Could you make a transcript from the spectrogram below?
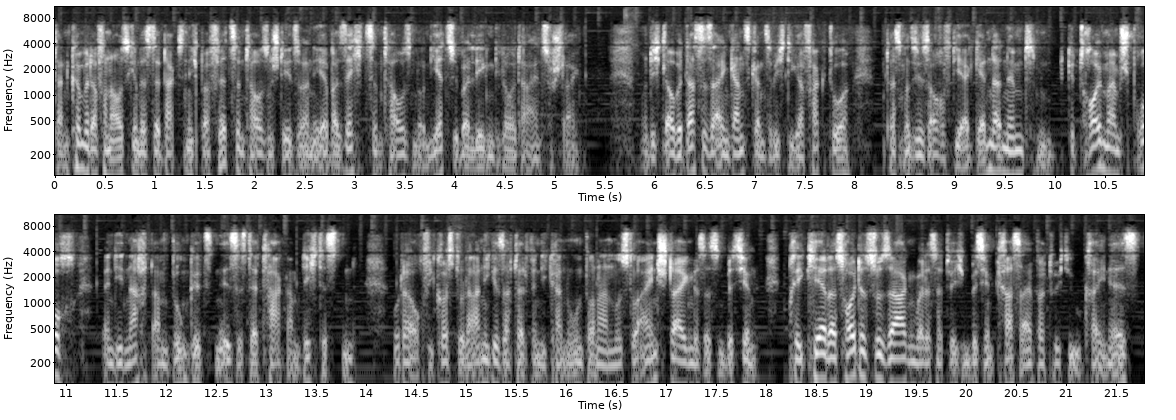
Dann können wir davon ausgehen, dass der DAX nicht bei 14.000 steht, sondern eher bei 16.000 und jetzt überlegen die Leute einzusteigen. Und ich glaube, das ist ein ganz, ganz wichtiger Faktor, dass man sich das auch auf die Agenda nimmt. Getreu meinem Spruch, wenn die Nacht am dunkelsten ist, ist der Tag am dichtesten. Oder auch wie Costolani gesagt hat, wenn die Kanonen donnern, musst du einsteigen. Das ist ein bisschen prekär, das heute zu sagen, weil das natürlich ein bisschen krass einfach durch die Ukraine ist.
